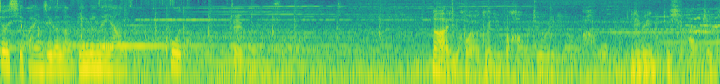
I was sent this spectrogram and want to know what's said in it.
就喜欢你这个冷冰冰的样子，酷酷的。这可是你说的。那以后要对你不好，我就有理由了，因为你就喜欢我这款。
